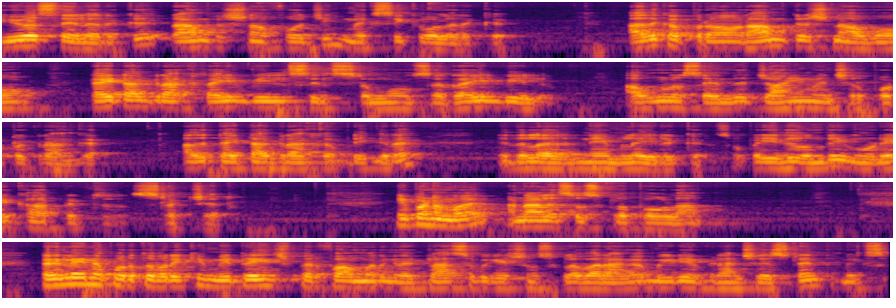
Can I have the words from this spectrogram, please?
யூஎஸ்ஏல இருக்குது ராமகிருஷ்ணா ஃபோர்ஜிங் மெக்சிகோவில் இருக்குது அதுக்கப்புறம் ராமகிருஷ்ணாவும் டைட்டாகிராஃப் ரயில் வீல் சிஸ்டமும் ரயில் வீல் அவங்களும் சேர்ந்து ஜாயின் வெஞ்சர் போட்டிருக்கிறாங்க. அது டைட்டாகிராக் அப்படிங்கிற இதில் நேமில் இருக்குது ஸோ இப்போ இது வந்து இவங்களுடைய கார்பரேட் ஸ்ட்ரக்சர் இப்போ நம்ம அனாலிசிஸ்க்குள்ளே போகலாம். ட்ரெண்ட்லைனை பொறுத்த வரைக்கும் மிட் ரேஞ்ச் பெர்ஃபார்மருங்கிற கிளாசிஃபிகேஷன்ஸ்குள்ளே வராங்க. Medium financial strength mix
